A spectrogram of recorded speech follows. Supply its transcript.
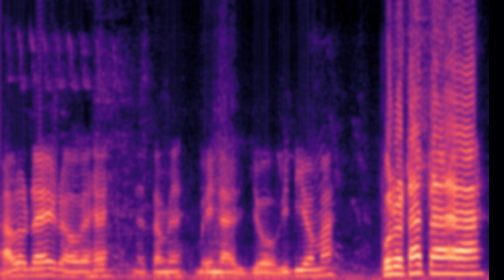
હાલો ડાયરો હવે હે. ને તમે બનાવી જો વિડીયોમાં. પૂરો ટાટા.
